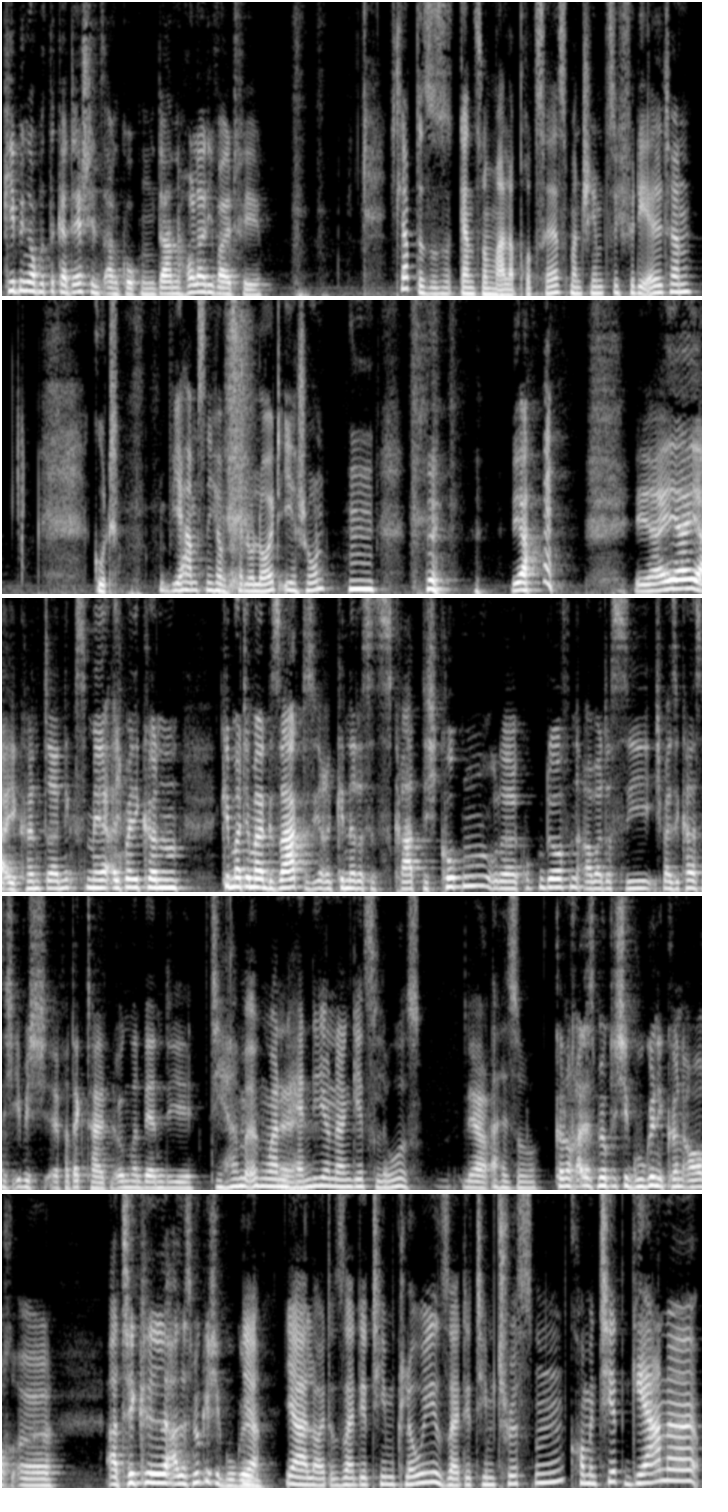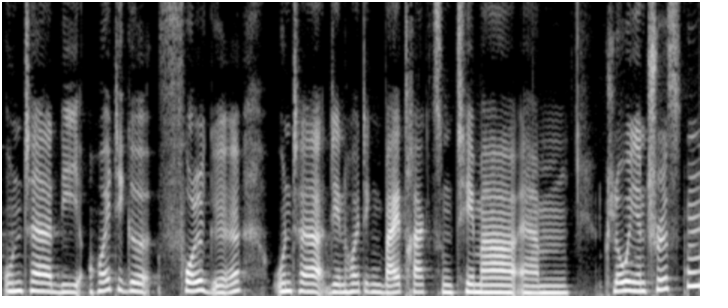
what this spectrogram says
Keeping Up with the Kardashians angucken, dann holla die Waldfee. Ich glaube, das ist ein ganz normaler Prozess. Man schämt sich für die Eltern. Gut, wir haben es nicht auf Celluloid, ihr schon. Ja. Ja, ja, ja, ihr könnt da nichts mehr. Ich meine, die können. Kim hat ja mal gesagt, dass ihre Kinder das jetzt gerade nicht gucken oder gucken dürfen, aber dass sie, ich meine, sie kann das nicht ewig äh, verdeckt halten. Irgendwann werden die, Die haben irgendwann ein Äh. Handy und dann geht's los. ja, Also, können auch alles Mögliche googeln. Die können auch äh, Artikel, alles Mögliche googeln. ja. Ja, Leute, seid ihr Team Chloe? Seid ihr Team Tristan? Kommentiert gerne unter die heutige Folge, unter den heutigen Beitrag zum Thema ähm, Chloe und Tristan.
